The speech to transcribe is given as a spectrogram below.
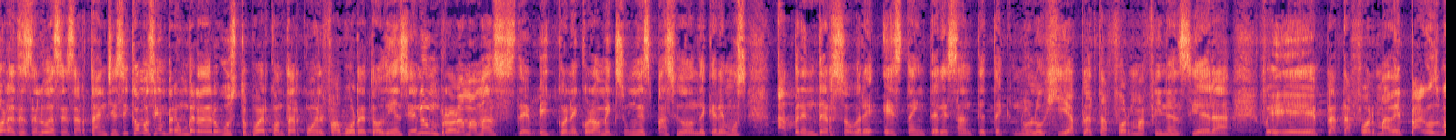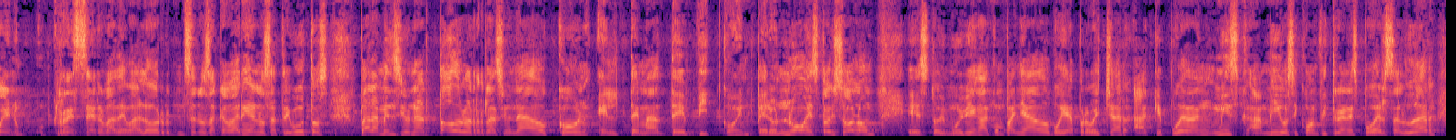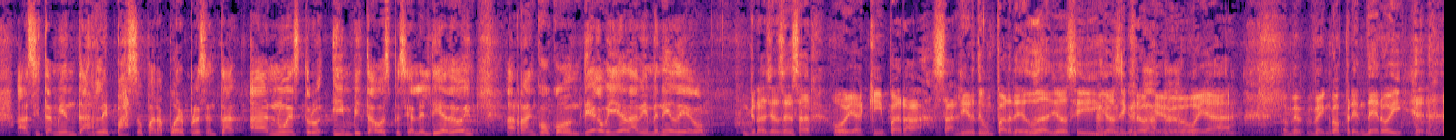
Hola, te saluda César Tánchez y como siempre un verdadero gusto poder contar con el favor de tu audiencia en un programa más de Bitcoin Economics, un espacio donde queremos aprender sobre esta interesante tecnología, plataforma financiera, eh, plataforma de pagos, bueno, reserva de valor, se nos acabarían los atributos para mencionar todo lo relacionado con el tema de Bitcoin. Pero no estoy solo, estoy muy bien acompañado, voy a aprovechar a que puedan mis amigos y coanfitriones poder saludar, así también dar paso para poder presentar a nuestro invitado especial el día de hoy. Arranco con Diego Villeda. Bienvenido, Diego. Gracias César. Hoy aquí para salir de un par de dudas. Yo sí, yo sí creo que me voy a vengo a aprender hoy.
